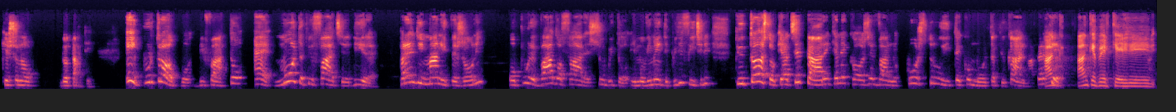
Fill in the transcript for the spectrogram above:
che sono dotati. E purtroppo, di fatto, è molto più facile dire prendo in mano i pesoni oppure vado a fare subito i movimenti più difficili, piuttosto che accettare che le cose vanno costruite con molta più calma. Perché? Anche, anche perché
